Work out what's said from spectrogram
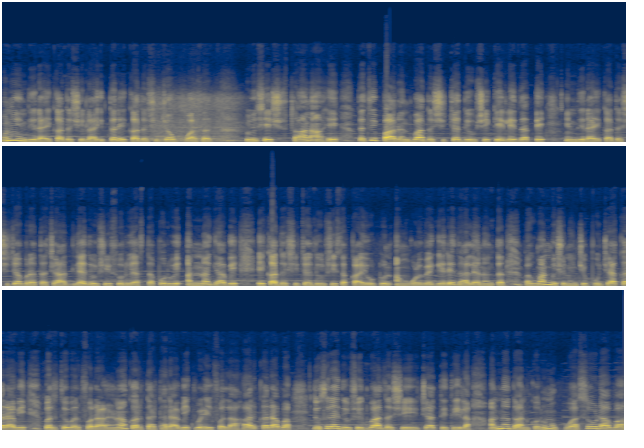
म्हणून इंदिरा एकादशीला इतर एकादशीच्या उपवासात विशेष स्थान आहे. त्याचे पारण द्वादशीच्या दिवशी केले जाते. इंदिरा एकादशीच्या व्रताच्या आदल्या दिवशी सूर्यास्तापूर्वी अन्न घ्यावे. एकादशीच्या दिवशी सकाळी उठून आंघोळ वगैरे झाल्यानंतर भगवान विष्णूंची पूजा पूजा करावी. पृथ्वीवर फराळ न करता ठराविक वेळी फलाहार करावा. दुसऱ्या दिवशी द्वादशीच्या तिथीला अन्नदान करून उपवास सोडावा.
